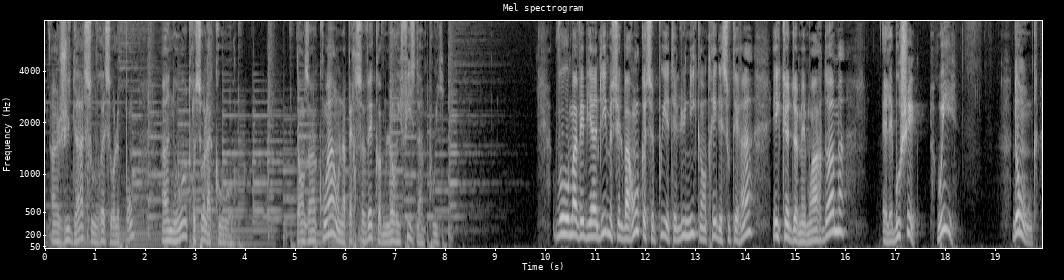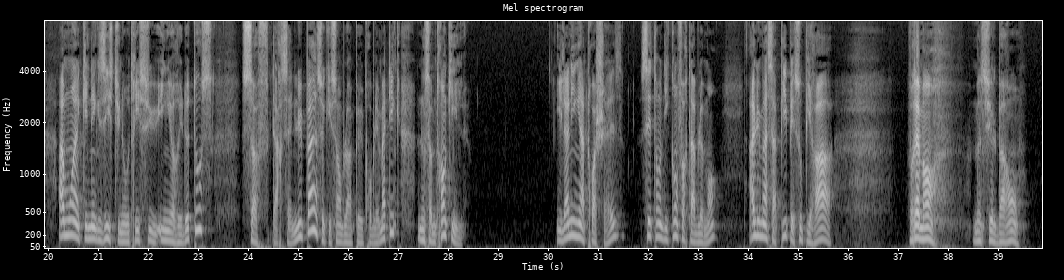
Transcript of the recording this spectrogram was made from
Un Judas s'ouvrait sur le pont, un autre sur la cour. Dans un coin, on apercevait comme l'orifice d'un puits. Vous m'avez bien dit, monsieur le baron, que ce puits était l'unique entrée des souterrains et que, de mémoire d'homme, elle est bouchée. Oui. Donc, à moins qu'il n'existe une autre issue ignorée de tous, sauf d'Arsène Lupin, ce qui semble un peu problématique, nous sommes tranquilles. Il aligna trois chaises, s'étendit confortablement, alluma sa pipe et soupira. Vraiment, monsieur le baron,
